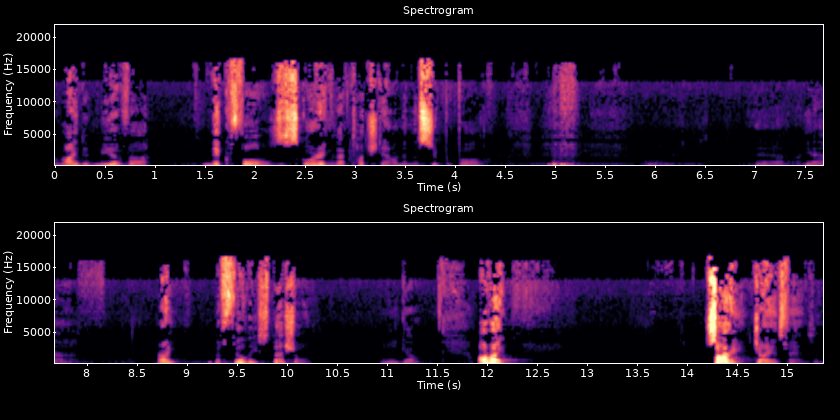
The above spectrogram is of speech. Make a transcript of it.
Reminded me of uh, Nick Foles scoring that touchdown in the Super Bowl. Yeah, yeah right? The Philly special. There you go. All right. Sorry, Giants fans and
